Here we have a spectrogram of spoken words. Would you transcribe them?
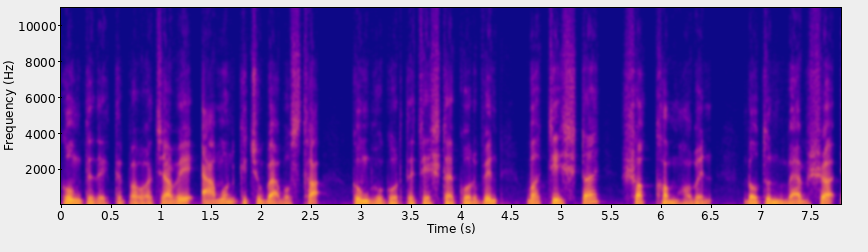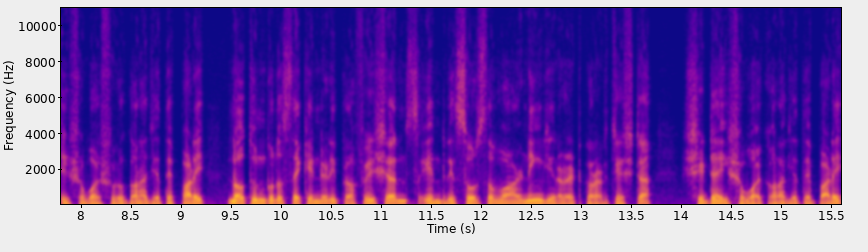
কমতে দেখতে পাওয়া যাবে। এমন কিছু ব্যবস্থা কুম্ভ করতে চেষ্টা করবেন বা চেষ্টায় সক্ষম হবেন। নতুন ব্যবসা এই সময় শুরু করা যেতে পারে। নতুন কোনো secondary professions in resource of earning generate করার চেষ্টা সেটা এই সময় করা যেতে পারে।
